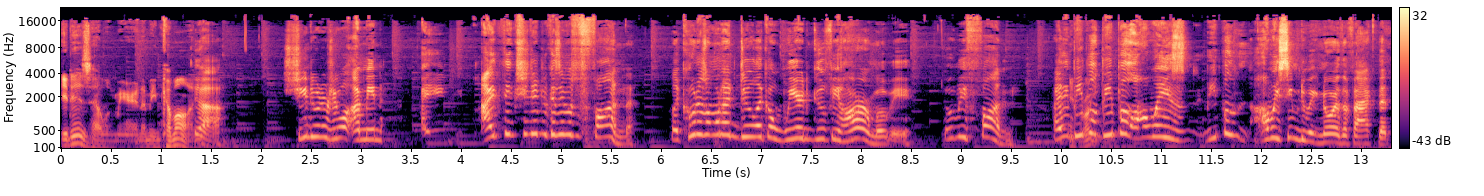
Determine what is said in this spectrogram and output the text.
it is Helen Mirren. I mean, come on. Yeah. She can do whatever she wants. I mean, I, I think she did because it was fun. Like, who doesn't want to do like a weird, goofy horror movie? It would be fun. I think people people always people always seem to ignore the fact that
